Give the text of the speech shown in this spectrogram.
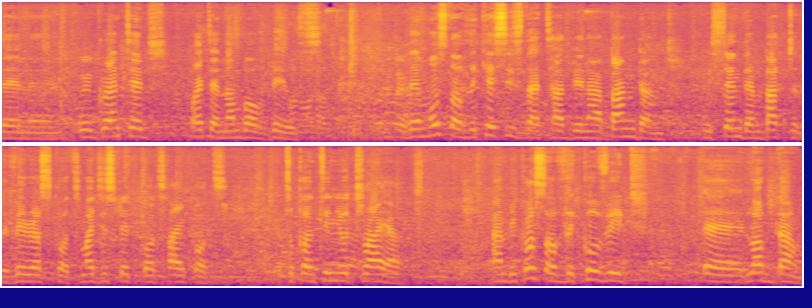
then uh, we granted quite a number of bails. Then most of the cases that had been abandoned, we sent them back to the various courts, magistrate courts, high courts, to continue trial. And because of the COVID uh, lockdown,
